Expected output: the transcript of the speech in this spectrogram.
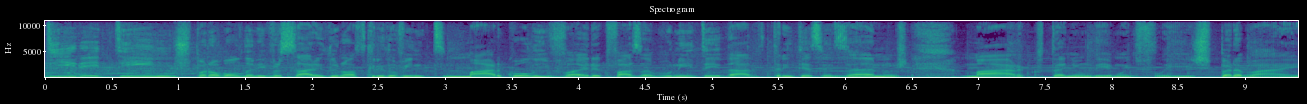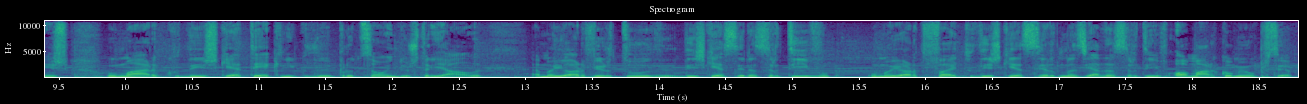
direitinhos para o bolo de aniversário do nosso querido ouvinte Marco Oliveira, que faz a bonita idade de 36 anos. Marco, tenha um dia muito feliz. Parabéns. O Marco diz que é técnico de produção industrial. A maior virtude diz que é ser assertivo, o maior defeito diz que é ser demasiado assertivo. Ó oh, Marco, como eu percebo.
